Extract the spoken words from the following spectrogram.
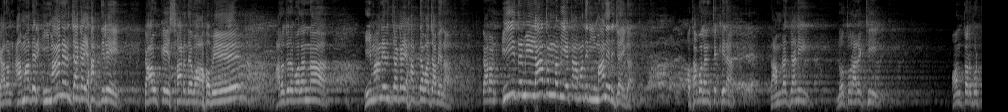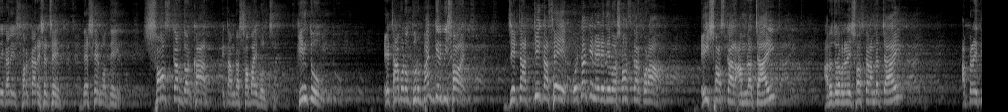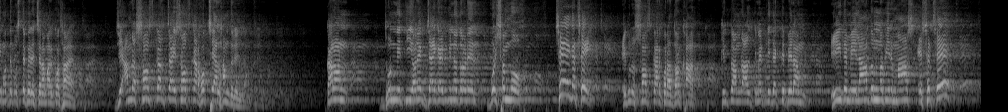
কারণ আমাদের ইমানের জায়গায় হাত দিলে কাউকে ছাড় দেওয়া হবে। আরও জোরে বলেন না। ইমানের জায়গায় হাত দেওয়া যাবে না। কারণ ঈদ মিলাদুন নবী, এটা আমাদের ইমানের জায়গা। কথা বলেন তা আমরা জানি নতুন আরেকটি অন্তর্বর্তীকালীন সরকার এসেছে দেশের মধ্যে। সংস্কার দরকার, এটা আমরা সবাই বলছি। কিন্তু এটা বড় দুর্ভাগ্যের বিষয়। যেটা ঠিক আছে ওটাকে নেড়ে দেব, সংস্কার করা। এই সংস্কার আমরা চাই। আরও জোরে বলেন, এই সংস্কার আমরা চাই। আপনারা ইতিমধ্যে বুঝতে পেরেছেন আমার কথায় যে আমরা সংস্কার চাই, সংস্কার হচ্ছে, আলহামদুলিল্লাহ। কারণ দুর্নীতি অনেক জায়গায় বিভিন্ন ধরনের বৈষম্য ছেয়ে গেছে। এগুলো সংস্কার করা দরকার। কিন্তু আমরা আলটিমেটলি দেখতে পেলাম, ঈদ মিলাদুন নবীর মাস এসেছে।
